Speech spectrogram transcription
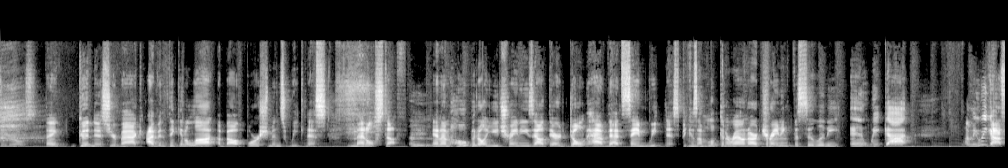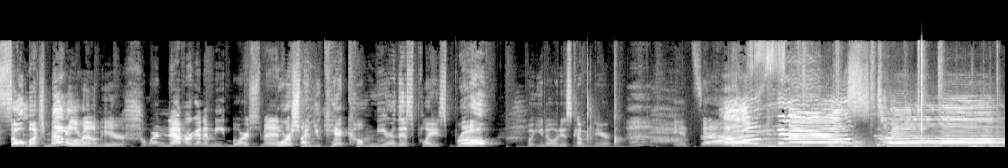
and girls, thank goodness you're back. I've been thinking a lot about Borschmann's weakness, metal stuff. And I'm hoping all you trainees out there don't have that same weakness because I'm mm. looking around our training facility and we got, I mean, we got so much metal around here. We're never gonna meet Borschmann. Borschmann, you can't come near this place, bro. But you know it is coming near. It's a That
